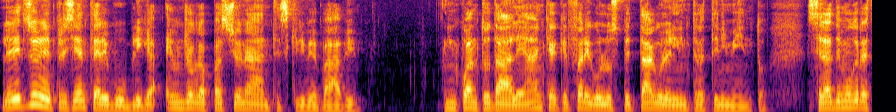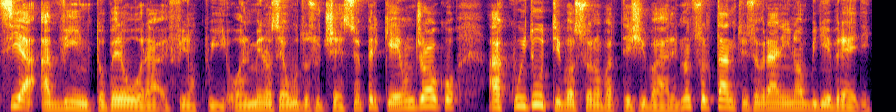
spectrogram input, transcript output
L'elezione del Presidente della Repubblica è un gioco appassionante, scrive Papi in quanto tale ha anche a che fare con lo spettacolo e l'intrattenimento. Se la democrazia ha vinto per ora e fino a qui, o almeno se ha avuto successo, è perché è un gioco a cui tutti possono partecipare, non soltanto i sovrani, i nobili e i preti.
